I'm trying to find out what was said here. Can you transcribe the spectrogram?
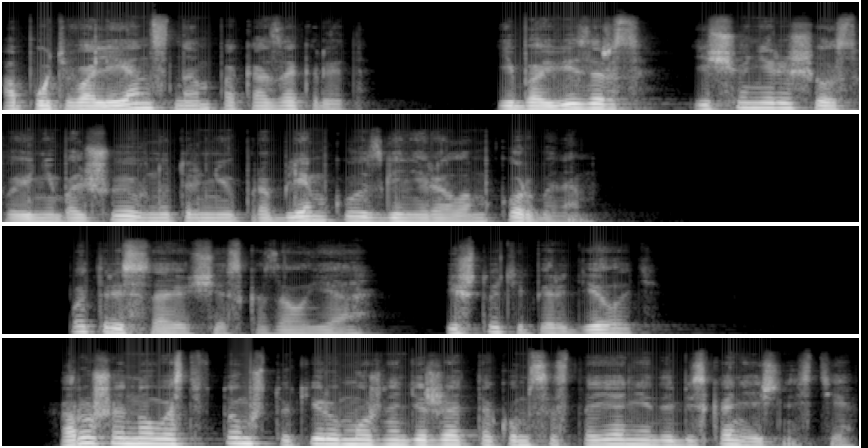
А путь в Альянс нам пока закрыт, ибо Визерс еще не решил свою небольшую внутреннюю проблемку с генералом Корбаном. «Потрясающе», — сказал я. «И что теперь делать?» «Хорошая новость в том, что Киру можно держать в таком состоянии до бесконечности.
